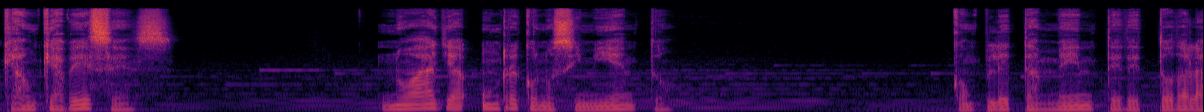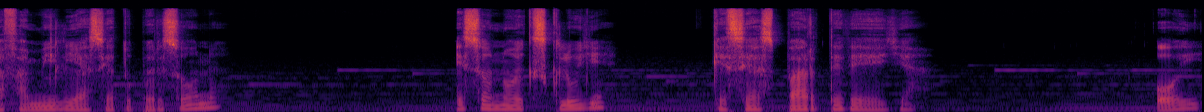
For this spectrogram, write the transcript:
que aunque a veces no haya un reconocimiento completamente de toda la familia hacia tu persona, eso no excluye que seas parte de ella. Hoy,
